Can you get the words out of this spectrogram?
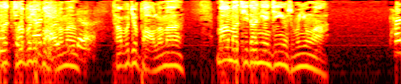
他他不就饱了吗？他不就饱了吗？妈妈替他念经有什么用啊？他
